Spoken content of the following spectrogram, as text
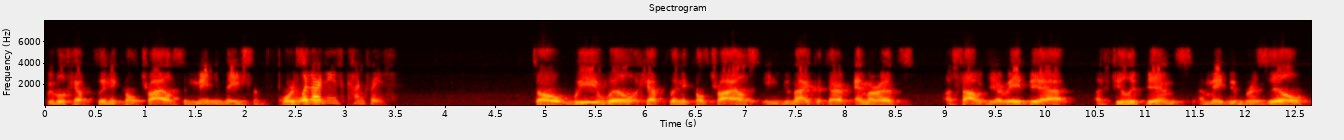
We will have clinical trials in many nations. What are these countries? So we will have clinical trials in United Arab Emirates, uh, Saudi Arabia, uh, Philippines, uh, maybe Brazil.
